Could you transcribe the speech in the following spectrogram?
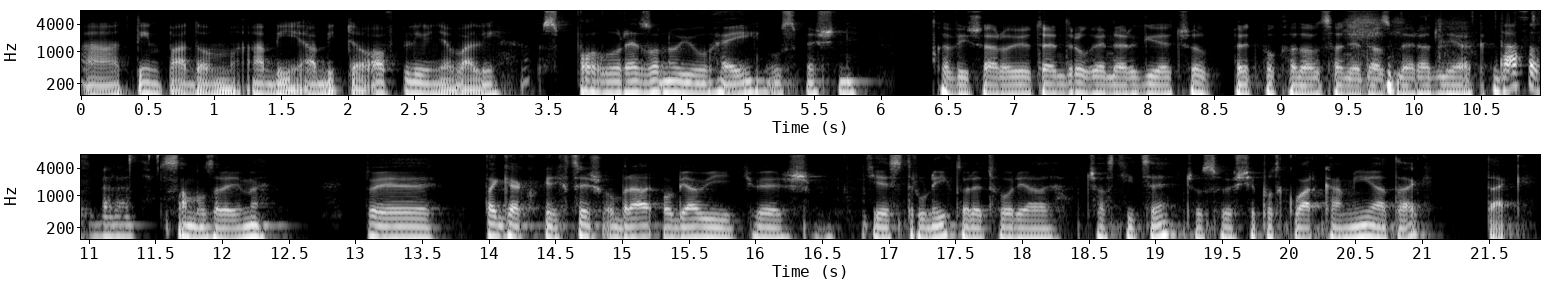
a tým pádom, aby, aby to ovplyvňovali. Spolu rezonujú, hej, úspešne. A vyšarujú ten druh energie, čo predpokladám sa nedá zmerať nejak. Dá sa zmerať. Samozrejme. To je tak, ako keď chceš obra- objaviť vieš, tie struny, ktoré tvoria častice, čo sú ešte pod kvárkami a tak, tak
